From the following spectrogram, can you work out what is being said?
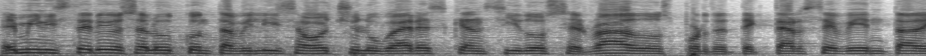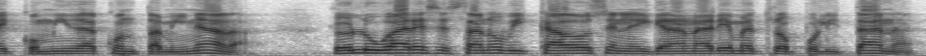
El Ministerio de Salud contabiliza ocho lugares que han sido cerrados por detectarse venta de comida contaminada. Los lugares están ubicados en el gran área metropolitana,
